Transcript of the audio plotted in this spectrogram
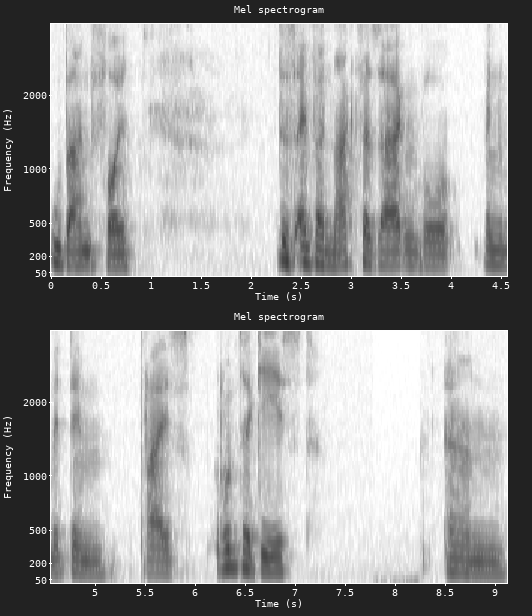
U-Bahnen voll. Das ist einfach ein Marktversagen, wo, wenn du mit dem Preis runtergehst, ähm,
